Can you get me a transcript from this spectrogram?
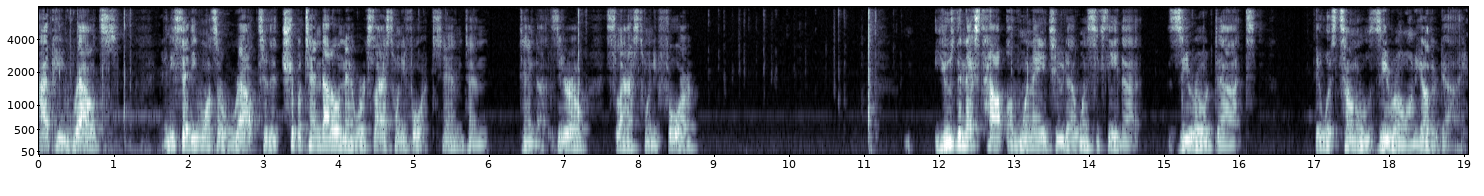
IP routes, and he said he wants a route to the triple 10.0 network slash 24, 10, 10, 10.0 slash 24. Use the next hop of 192.168.0 dot. It was tunnel 0 on the other guy,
